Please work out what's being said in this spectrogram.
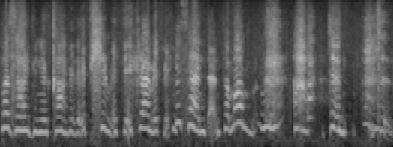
Pazar günü kahveleri pişirmekle, ikram etmekle senden, tamam mı? ah, canım, canım!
